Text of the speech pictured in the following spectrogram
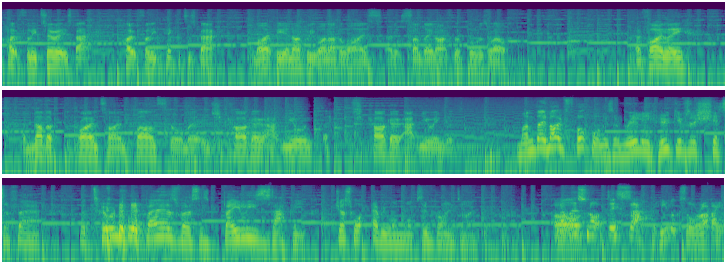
Hopefully Tua is back. Hopefully Pickett is back. Might be an ugly one otherwise, and it's Sunday night football as well. And finally, another primetime barnstormer in Chicago at New Chicago at New England. Monday Night Football is a really who gives a shit affair. The two and four Bears versus Bailey Zappe. Just what everyone wants in prime time. Now Oh. let's not diss Zappa. He looks all right.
